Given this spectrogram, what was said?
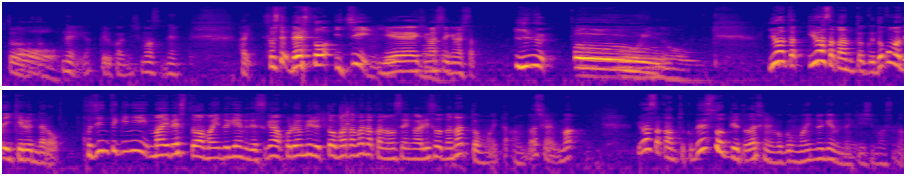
人だねやってる感じしますねはい。そしてベスト1位。イエーイ。来ました来ました。犬。おー。おいの湯浅監督どこまでいけるんだろう。個人的にマイベストはマインドゲームですがこれを見るとまだまだ可能性がありそうだなって思えた。あの確かに、ま、湯浅監督ベストっていうと確かに僕もマインドゲームな気しますが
